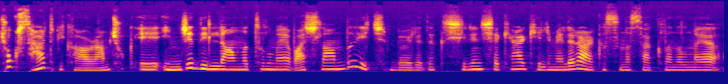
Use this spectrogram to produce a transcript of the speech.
çok sert bir kavram. Çok e, ince dille anlatılmaya başlandığı için böyle de şirin şeker kelimeler arkasına saklanılmaya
